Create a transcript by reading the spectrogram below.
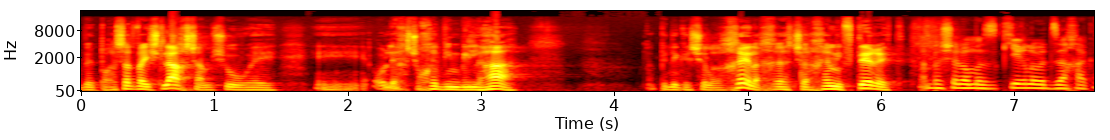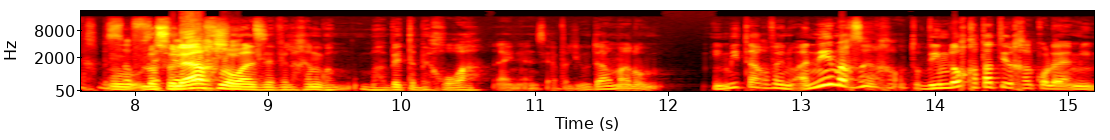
בפרשת וישלח שם, שהוא אה, אה, הולך שוכב עם בלהה, הפילגה של רחל, אחרי שרחל נפטרת. אבא שלו מזכיר לו את זה אחר כך בסוף הוא לא סולח לו בראשית. על זה, ולכן הוא גם הוא מאבד את הבכורה לעניין הזה. אבל יהודה אומר לו, ממי תערבנו? אני מחזיר לך אותו, ואם לא, חטאתי לך כל הימים.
